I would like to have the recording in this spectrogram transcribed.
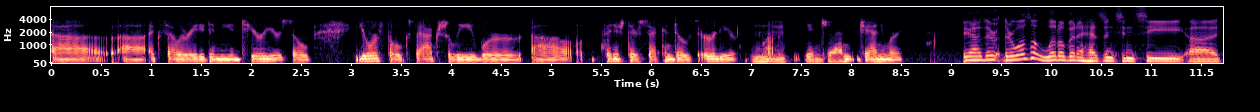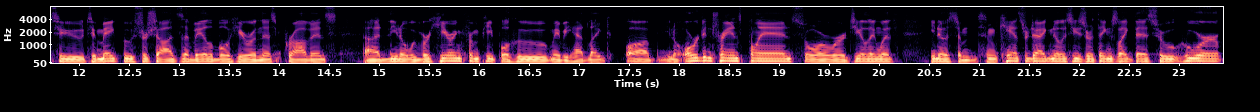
uh, uh, accelerated in the interior. So your folks actually were uh, finished their second dose earlier mm-hmm. in Jan- January. Yeah, there, there was a little bit of hesitancy uh, to to make booster shots available here in this province. Uh, you know, we were hearing from people who maybe had like uh, you know organ transplants or were dealing with you know some some cancer diagnoses or things like this who who were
